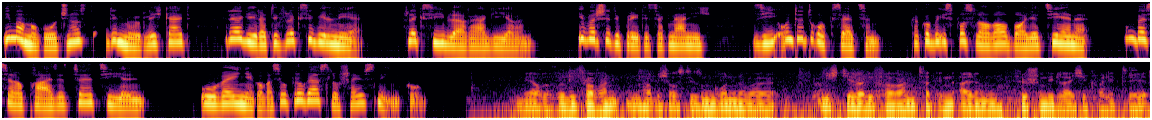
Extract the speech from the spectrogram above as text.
ima mogućnost, die Möglichkeit, reagirati fleksibilnije, flexibler reagieren i vršiti pritisak na njih, sie unter Druck setzen, kako bi isposlovao bolje cijene, um bessere Preise zu erzielen. Uwe i njegova supruga slušaju snimku. Mehrere Lieferanten habe ich aus diesem Grunde, weil nicht jeder Lieferant hat in allen Fischen die gleiche Qualität.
